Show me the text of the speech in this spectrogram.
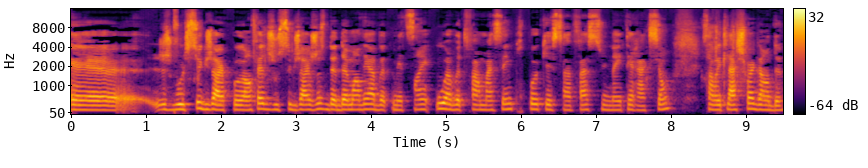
euh, je vous le suggère pas. En fait, je vous suggère juste de demander à votre médecin ou à votre pharmacien pour pas que ça fasse une interaction. Ça va être l'ashwagandha.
